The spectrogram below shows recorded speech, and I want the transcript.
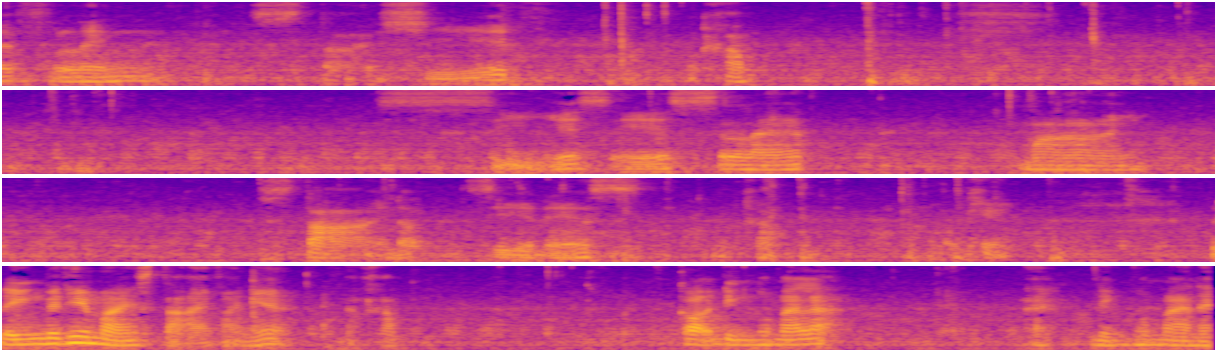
reference style sheet ครับ css slash my style css นะครับ โอเค ลิงก์ไปที่ my style ฝ่ายเนี้ยนะครับ ก็ดึงเข้ามาละดึงเข้ามาใน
